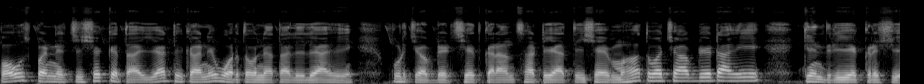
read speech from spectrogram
पाऊस पडण्याची शक्यता या ठिकाणी वर्तवण्यात आलेली आहे. पुढचे अपडेट शेतकऱ्यांसाठी अतिशय महत्त्वाचे अपडेट आहे. केंद्रीय कृषी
